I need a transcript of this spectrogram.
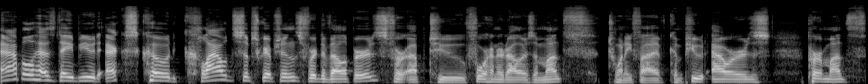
Apple has debuted Xcode cloud subscriptions for developers for up to $400 a month, 25 compute hours per month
